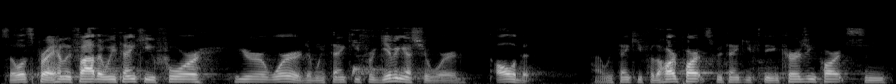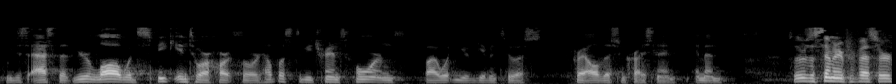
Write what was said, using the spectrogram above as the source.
So let's pray. Heavenly Father, we thank you for your word, and we thank you for giving us your word, all of it. Uh, we thank you for the hard parts. We thank you for the encouraging parts, and we just ask that your law would speak into our hearts, Lord. Help us to be transformed by what you have given to us. Pray all this in Christ's name. Amen. So there was a seminary professor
